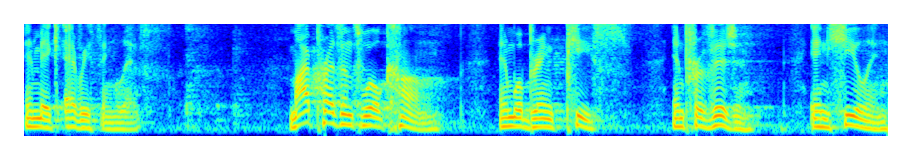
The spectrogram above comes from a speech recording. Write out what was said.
and make everything live. My presence will come and will bring peace and provision in healing.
